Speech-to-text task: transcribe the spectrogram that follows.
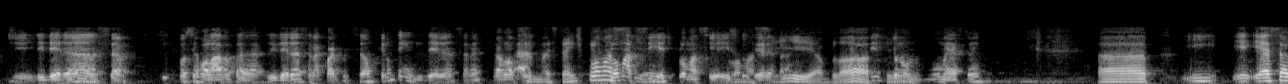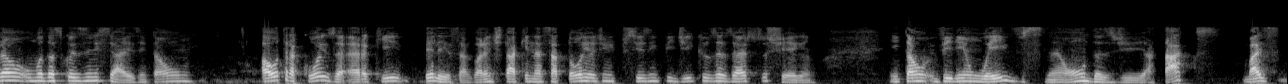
de liderança, que, que você rolava para liderança na quarta edição? Porque não tem liderança, né? É, mas tem diplomacia. Diplomacia, diplomacia, isso diplomacia, bluff. No, no mestre, hein? Uh, e, e, essa era uma das coisas iniciais. Então, a outra coisa era que, beleza, agora a gente está aqui nessa torre e a gente precisa impedir que os exércitos cheguem. Então, viriam waves, né, ondas de ataques, mas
